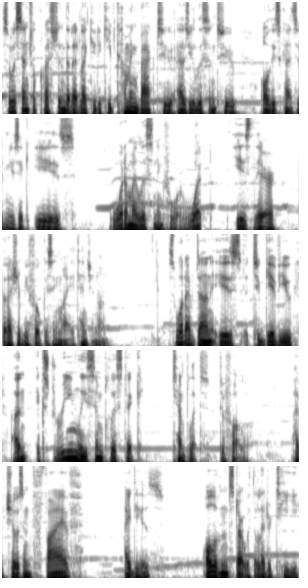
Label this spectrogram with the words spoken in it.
So, a central question that I'd like you to keep coming back to as you listen to all these kinds of music is what am I listening for? What is there that I should be focusing my attention on? So, what I've done is to give you an extremely simplistic template to follow. I've chosen five ideas. All of them start with the letter T,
